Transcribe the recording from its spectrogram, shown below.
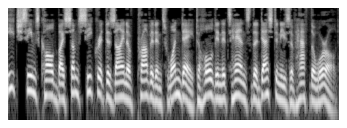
Each seems called by some secret design of Providence one day to hold in its hands the destinies of half the world.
